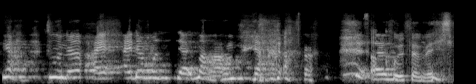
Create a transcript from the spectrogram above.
ja, du, ne, einer muss es ja immer haben. Ja. Ist auch cool für mich.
